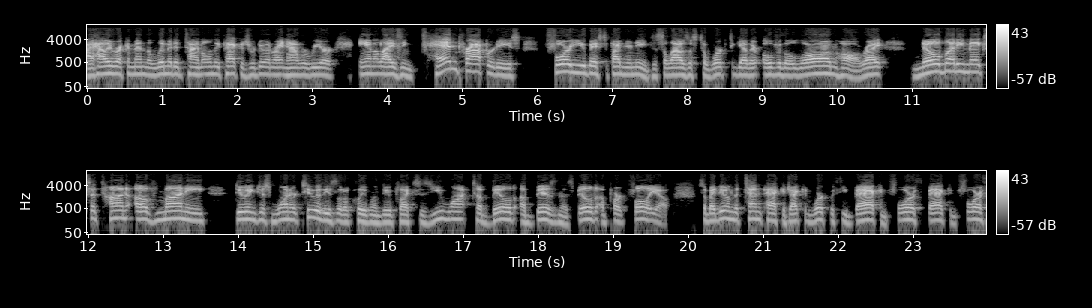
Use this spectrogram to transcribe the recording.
I highly recommend the limited time only package we're doing right now, where we are analyzing 10 properties for you based upon your needs. This allows us to work together over the long haul, right? Nobody makes a ton of money doing just one or two of these little Cleveland duplexes. You want to build a business, build a portfolio. So by doing the 10 package, I could work with you back and forth, back and forth.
